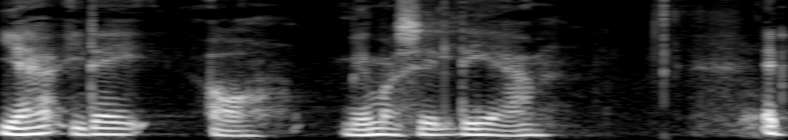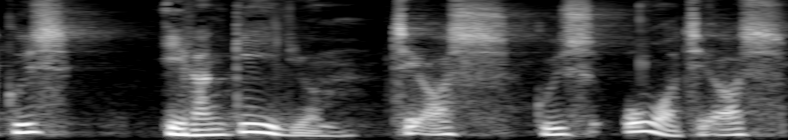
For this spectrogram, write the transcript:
jer i dag og med mig selv, det er, at Guds evangelium til os, Guds ord til os,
